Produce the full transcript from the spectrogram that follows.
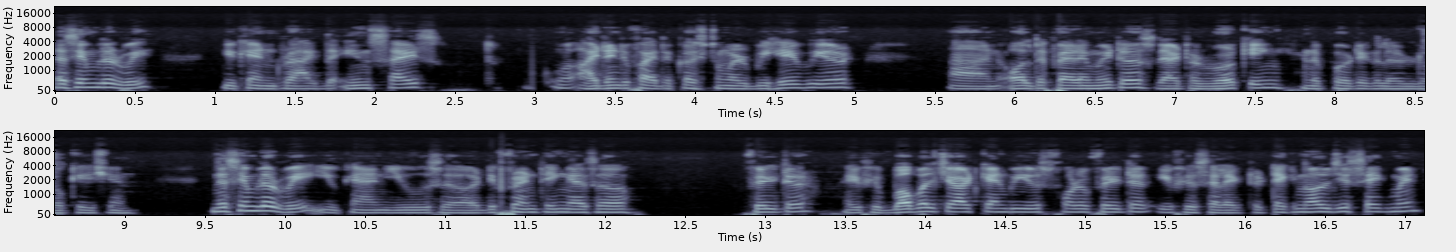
In a similar way you can drag the insights to identify the customer behavior and all the parameters that are working in a particular location. In a similar way, you can use a different thing as a filter. If your bubble chart can be used for a filter, if you select a technology segment,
